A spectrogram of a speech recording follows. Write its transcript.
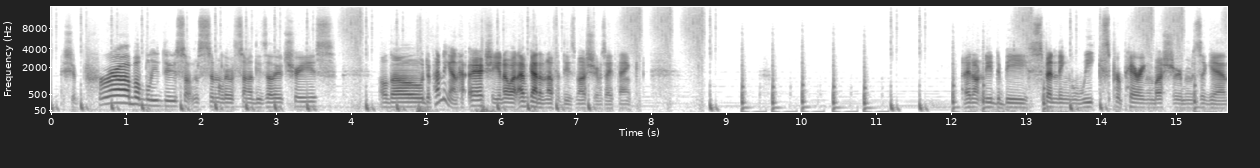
I should probably do something similar with some of these other trees. Although, depending on... How, actually, you know what? I've got enough of these mushrooms, I think. I don't need to be spending weeks preparing mushrooms again.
